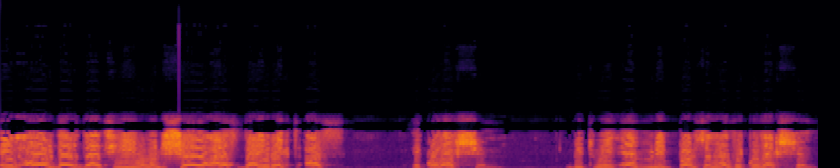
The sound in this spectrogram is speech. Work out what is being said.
in order that he will show us direct us a connection between every person has a connection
